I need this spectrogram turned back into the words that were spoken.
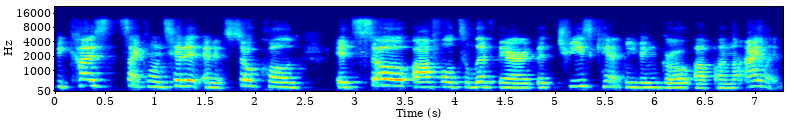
because cyclones hit it and it's so cold, it's so awful to live there that trees can't even grow up on the island.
